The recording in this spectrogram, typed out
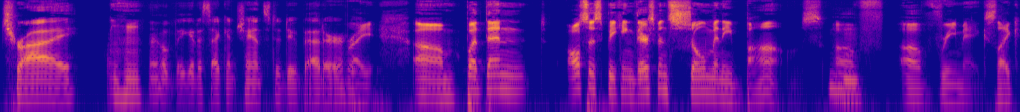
try. hmm I hope they get a second chance to do better. right? Um, but then also speaking, there's been so many bombs Mm-hmm. of of remakes. Like,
